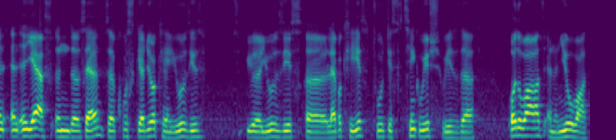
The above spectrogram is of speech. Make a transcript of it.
and, and yes, and then the kube scheduler can use these uh, use these uh, keys to distinguish with the old ones and the new ones,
